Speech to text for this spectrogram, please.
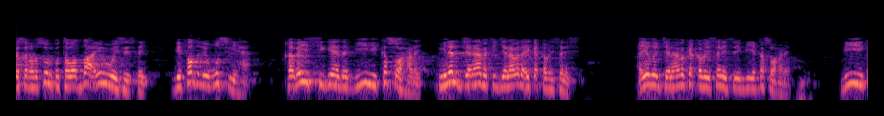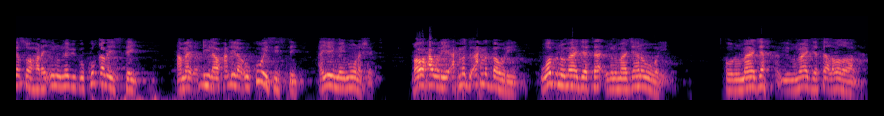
lay slam rasuulku tawada'a inuu weysaystay bifadli gusliha qabaysigeeda biyihii ka soo hadhay min aljanaabati janaabada ay ka qabaysanaysay iyadoo janaabo ka qabaysanaysay biyo ka soo hadheen biyihii ka soo hadhay inuu nebigu ku qabaystay ama dhihila waxaan dhihi laha uu ku weysaystay ayay maymuuna sheegtay. Raa waxaa wariyey axmedu axmed baa wariyey wabnu maajata ibnu maajahna wuu wariyey. Ibnu maajah iyo ibnu maajata labadaba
